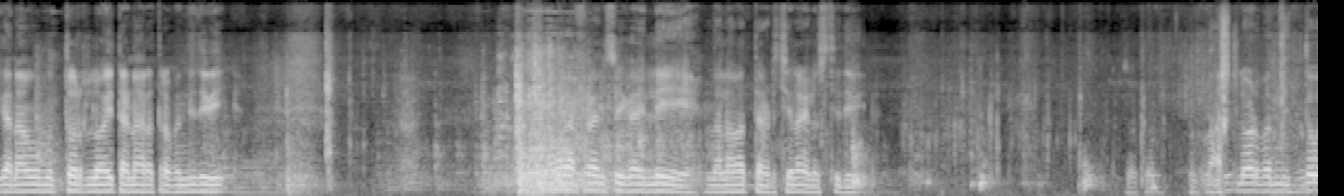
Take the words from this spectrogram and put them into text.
ಈಗ ನಾವು ಮುತ್ತೂರು ಲೋಹಿತ್ ಹತ್ರ ಬಂದಿದ್ದೀವಿ. ರೆಫರೆನ್ಸ್ ಈಗ ಇಲ್ಲಿ ನಲವತ್ತೆರಡು ಚೀಲ ಇಳಿಸ್ತಿದ್ದೀವಿ. ಲಾಸ್ಟ್ ಲೋಡ್ ಬಂದಿತ್ತು.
